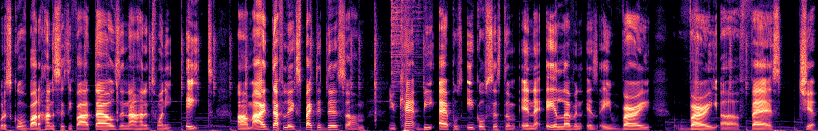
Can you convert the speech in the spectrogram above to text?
with a score of about 165,928. Um, I definitely expected this. Um, you can't beat Apple's ecosystem, and the A11 is a very, very uh, fast chip.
